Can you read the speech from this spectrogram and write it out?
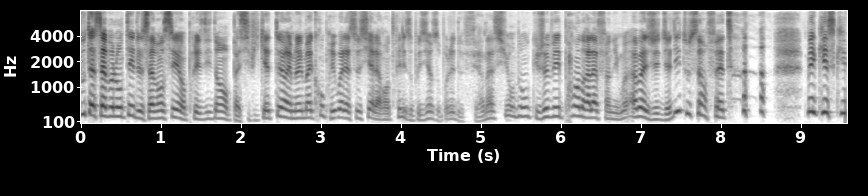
Tout à sa volonté de s'avancer en président pacificateur, Emmanuel Macron prévoit d'associer à la rentrée les oppositions à son projet de faire nation. Donc, je vais prendre à la fin du mois. Ah bah j'ai déjà dit tout ça en fait. mais qu'est-ce que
